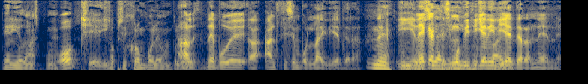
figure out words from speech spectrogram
περίοδο ας πούμε. Οκ. Στο ψυχρό πόλεμο που λέμε. Μάλιστα, Ναι, που ε, α- άνθησε πολλά ιδιαίτερα. Ναι, Η γυναίκα CIA, χρησιμοποιήθηκε το spy. ιδιαίτερα, ναι, ναι.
